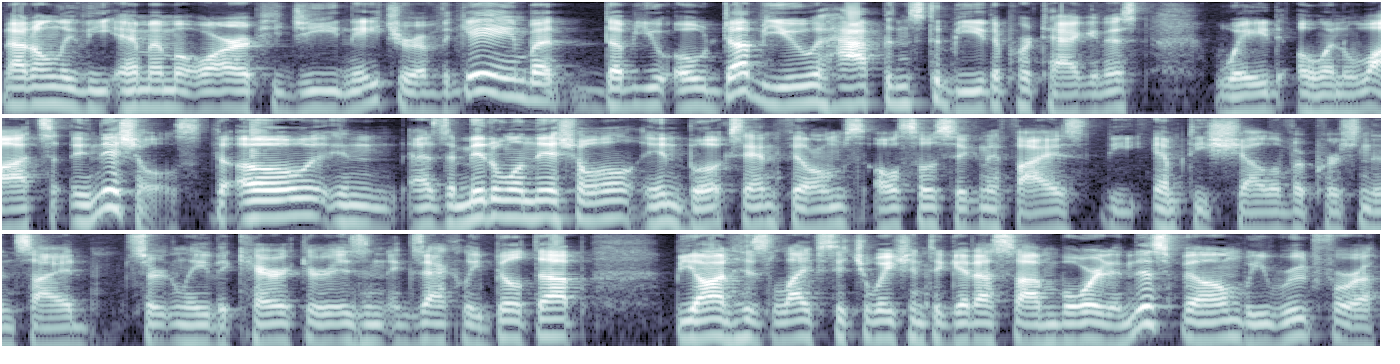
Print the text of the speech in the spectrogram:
not only the MMORPG nature of the game, but WOW happens to be the protagonist Wade Owen Watts' initials. The O, in, as a middle initial in books and films, also signifies the empty shell of a person inside. Certainly, the character isn't exactly built up beyond his life situation to get us on board. In this film, we root for a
